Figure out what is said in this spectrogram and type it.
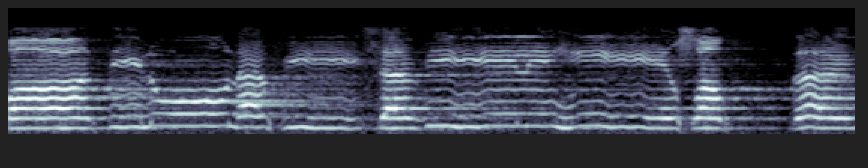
يقاتلون في سبيله صفا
